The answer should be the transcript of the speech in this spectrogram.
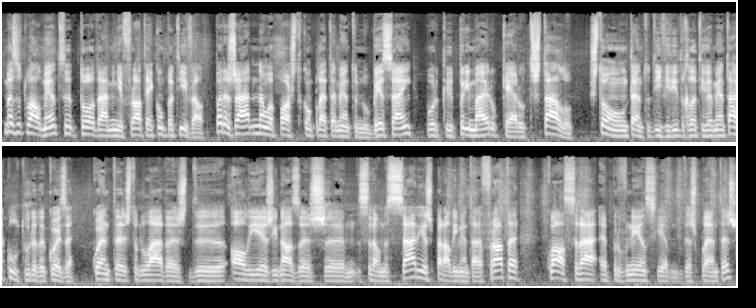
Mas atualmente toda a minha frota é compatível. Para já não aposto completamente no B100 porque primeiro quero testá-lo. Estou um tanto dividido relativamente à cultura da coisa. Quantas toneladas de oleaginosas eh, serão necessárias para alimentar a frota? Qual será a proveniência das plantas?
